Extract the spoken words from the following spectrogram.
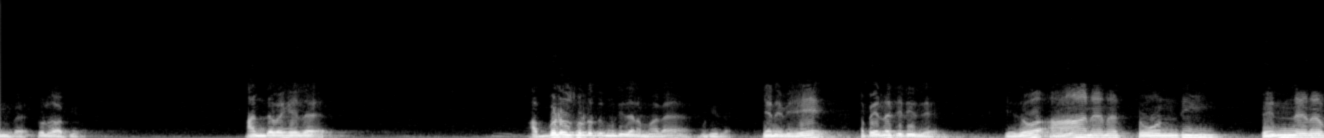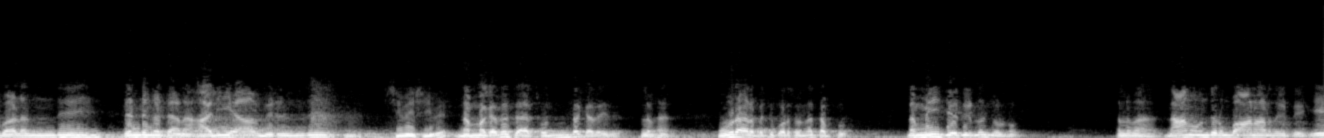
என்ப தொல்காப்பியம் அந்த வகையில அவ்வளவு சொல்றதுக்கு முடியுதா நம்மால? முடியல. எனவே அப்ப என்ன தெரியுது? ஏதோ ஆனன தோன்றி பெண்ணென வளர்ந்து ரெண்டும் கட்டான அழியாம இருந்து சிவ சிவ. நம்ம கதை சார் சொந்த கதை இது. ஊராரை பத்தி குறை சொன்னா தப்பு. நம்மையும் சேர்த்துக்கிட்டு தான் சொல்றோம். அல்லவா நாம வந்து ரொம்ப ஆணா இருந்துகிட்டு ஏ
